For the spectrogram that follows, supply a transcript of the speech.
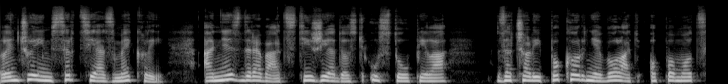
Len čo im srdcia zmekli a nezdravá ctižiadosť ustúpila, začali pokorne volať o pomoc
